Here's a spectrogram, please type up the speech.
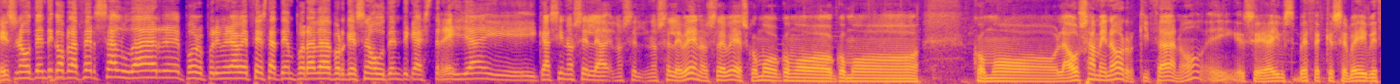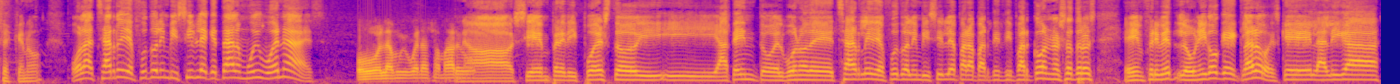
Es un auténtico placer saludar eh, por primera vez esta temporada porque es una auténtica estrella y, casi no se, le, no, se, no se le ve, no se le ve. Es como, como, como, como la osa menor, quizá, ¿no? hay veces que se ve y veces que no. Hola, Charlie de Fútbol Invisible, ¿qué tal? Muy buenas. Hola, muy buenas, Amaro. No, siempre dispuesto y, atento el bueno de Charlie de Fútbol Invisible para participar con nosotros en Freebet. Lo único que, claro, es que la liga,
